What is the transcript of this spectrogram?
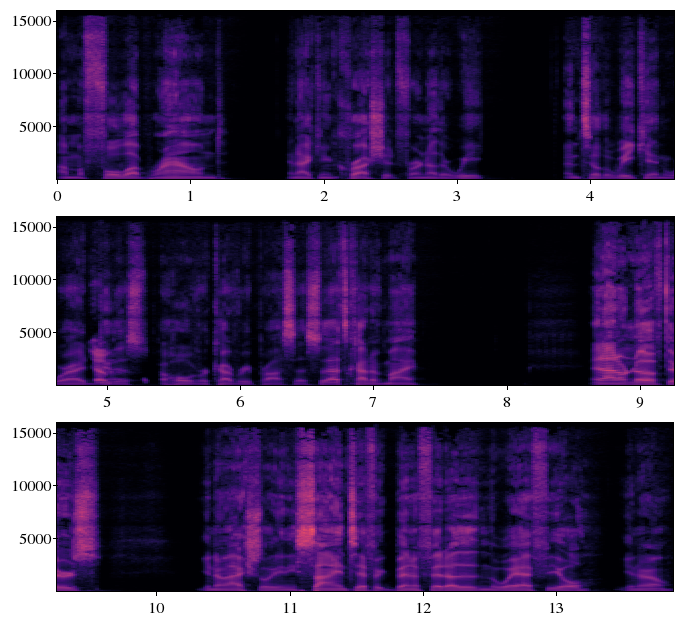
I'm a full up round and I can crush it for another week until the weekend where I yep. do this a whole recovery process. So that's kind of my and I don't know if there's, you know, actually any scientific benefit other than the way I feel, you know,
